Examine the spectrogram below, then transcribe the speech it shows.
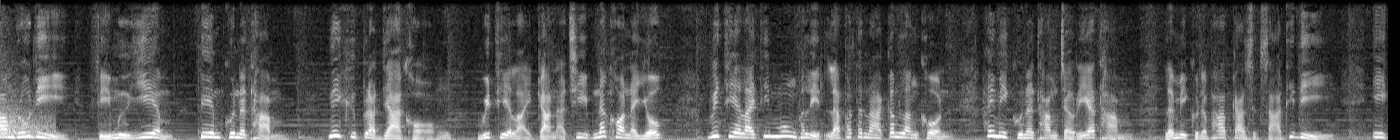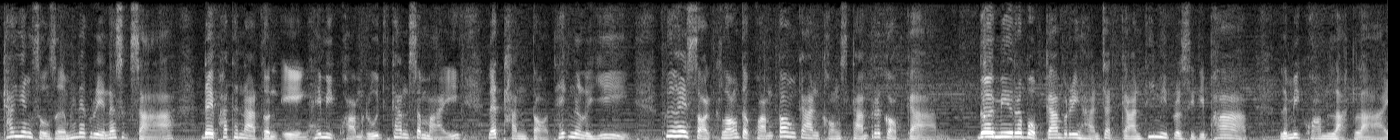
ความรู้ดี ฝีมือเยี่ยมเปี่ยมคุณธรรม นี่คือปรัชญาของวิทยาลัยการอาชีพนครนายก วิทยาลัยที่มุ่งผลิตและพัฒนากำลังคน ให้มีคุณธรรมจริยธรรม และมีคุณภาพการศึกษาที่ดี อีกทั้งยังส่งเสริมให้นักเรียนนักศึกษา ได้พัฒนาตนเองให้มีความรู้ที่ทันสมัย และทันต่อเทคโนโลยี เพื่อให้สอดคล้องต่อความต้องการของสถานประกอบการ โดยมีระบบการบริหารจัดการที่มีประสิทธิภาพ และมีความหลากหลาย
